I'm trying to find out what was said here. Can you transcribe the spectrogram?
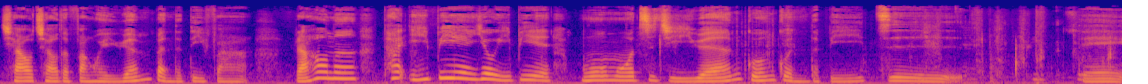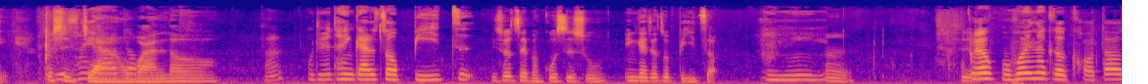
悄悄的放回原本的地方。然后呢，它一遍又一遍摸摸自己圆滚滚的鼻子。对，故事讲完喽。啊，我觉得它应该叫做鼻子。你说这本故事书应该叫做鼻子？嗯嗯。我又不会那个口罩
